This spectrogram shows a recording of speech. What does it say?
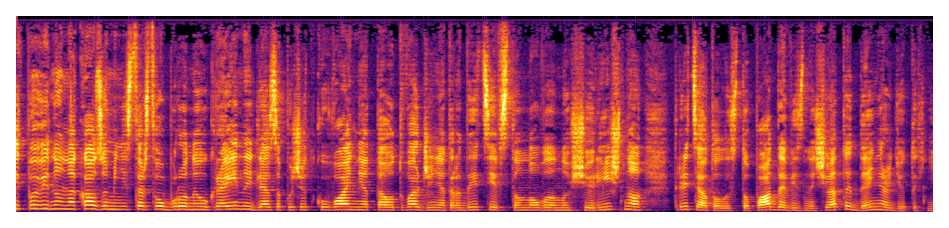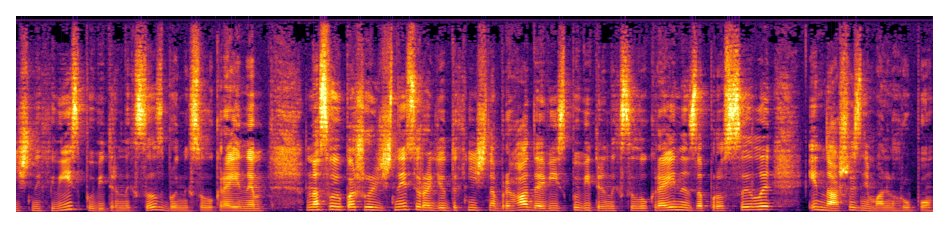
Відповідно наказу Міністерства оборони України для започаткування та утвердження традиції встановлено щорічно 30 листопада відзначати День радіотехнічних військ повітряних сил збройних сил України. На свою першу річницю радіотехнічна бригада військ повітряних сил України запросили і нашу знімальну групу.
